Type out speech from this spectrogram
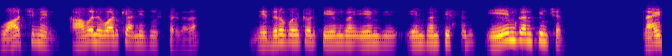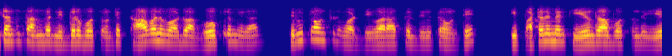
వాచ్మెన్ కావలి వాడికి అన్ని చూస్తారు కదా. నిద్రపోయేటోడికి ఏం ఏం ఏం కనిపిస్తుంది? ఏం కనిపించదు. నైట్ అంతా అందరు నిద్రపోతుంటే కావలి వాడు ఆ గోపురం మీద తిరుగుతూ ఉంటాడు. వాడు దివారాత్రులు తిరుగుతూ ఉంటే ఈ పట్టణం మీదకి ఏం రాబోతుంది? ఏ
